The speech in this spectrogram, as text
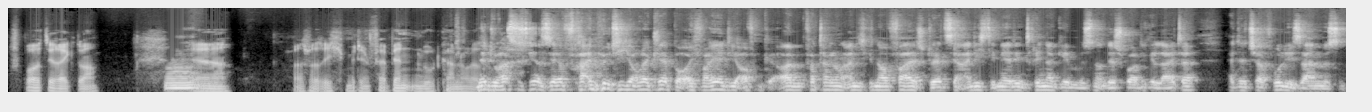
Sportdirektor mhm. der, was weiß ich, mit den Verbänden gut kann oder nee, so. Du hast es ja sehr freimütig auch erklärt. Bei euch war ja die Aufgabenverteilung eigentlich genau falsch. Du hättest ja eigentlich mehr den Trainer geben müssen und der sportliche Leiter hätte Chafuli sein müssen.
